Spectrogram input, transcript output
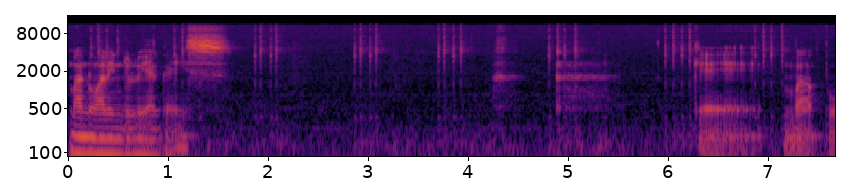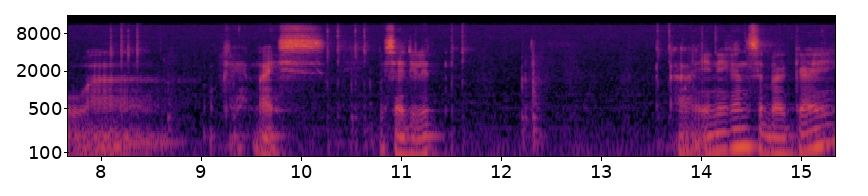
manualin dulu ya guys. Oke Mbak Puan nice. Bisa delete nah ini kan sebagai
